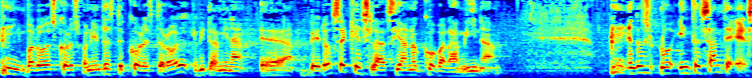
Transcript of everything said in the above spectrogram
valores correspondientes de colesterol y vitamina B12, que es la cianocobalamina. Entonces, lo interesante es,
